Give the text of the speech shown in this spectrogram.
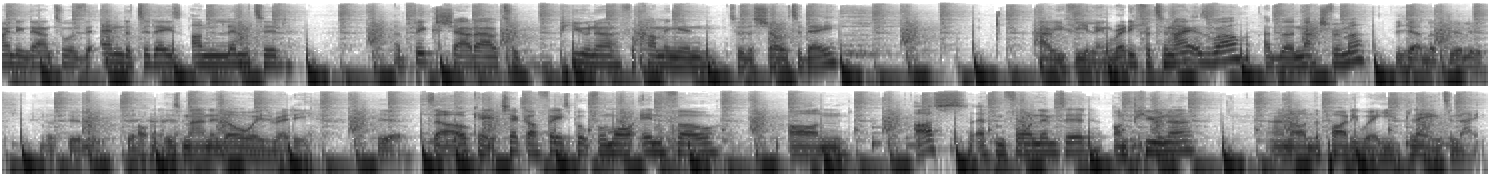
Winding down towards the end of today's Unlimited. A big shout out to Puna for coming in to the show today. How are you feeling? Ready for tonight as well at the Nachtschwimmer? Yeah, natürlich. Natürlich. Oh, this man is always ready. yeah. So, okay, check our Facebook for more info on us, FM4 Unlimited, on Puna, and on the party where he's playing tonight.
